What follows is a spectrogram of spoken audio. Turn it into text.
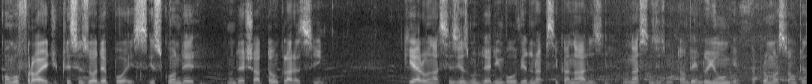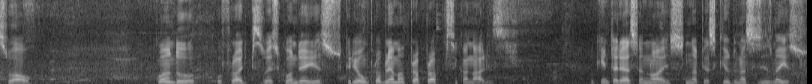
Como Freud precisou depois esconder, não deixar tão claro assim que era o narcisismo dele envolvido na psicanálise, o narcisismo também do Jung, a promoção pessoal. Quando o Freud precisou esconder isso, criou um problema para a própria psicanálise. O que interessa a nós na pesquisa do narcisismo é isso.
